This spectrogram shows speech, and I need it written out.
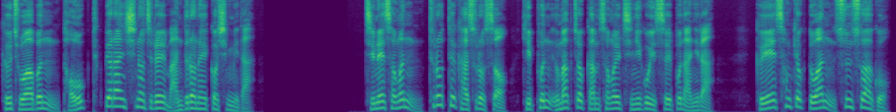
그 조합은 더욱 특별한 시너지를 만들어낼 것입니다. 진해성은 트로트 가수로서 깊은 음악적 감성을 지니고 있을 뿐 아니라 그의 성격 또한 순수하고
